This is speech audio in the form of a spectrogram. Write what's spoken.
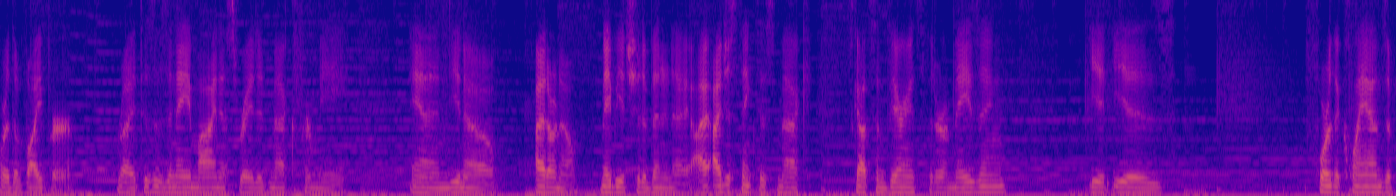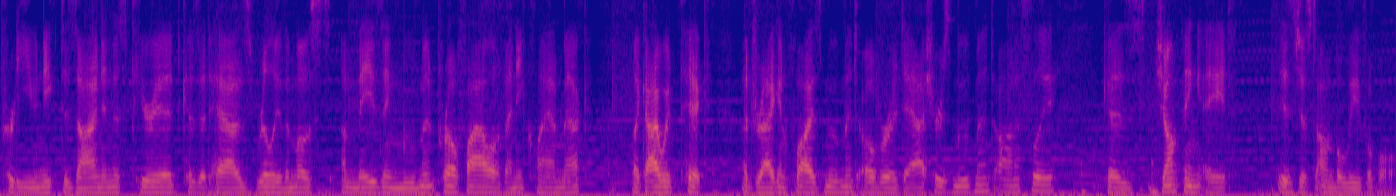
or the Viper, right? This is an A minus rated mech for me. And, you know, I don't know. Maybe it should have been an A. I, I just think this mech, it's got some variants that are amazing. It is for the clans a pretty unique design in this period because it has really the most amazing movement profile of any clan mech. Like I would pick a Dragonfly's movement over a Dasher's movement, honestly, because jumping 8 is just unbelievable,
